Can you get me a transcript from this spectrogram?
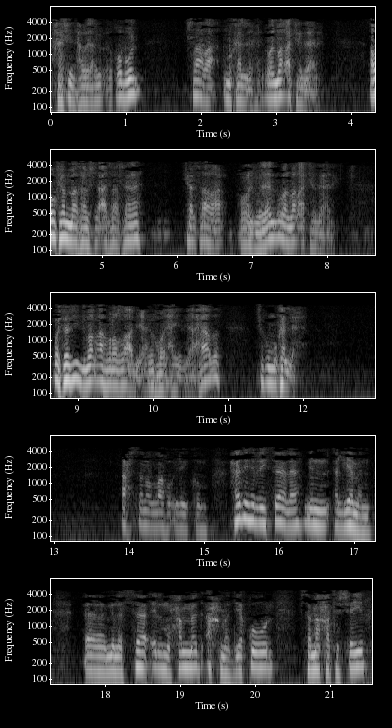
خشن حول القبل صار مكلفا والمرأة كذلك. أو كمل خمسة عشر سنة صار رجلا والمرأة كذلك. وتزيد المرأة من الرابعة وهو الحيض إذا حاضت تكون مكلفة. أحسن الله إليكم. هذه الرسالة من اليمن. من السائل محمد أحمد يقول سماحة الشيخ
